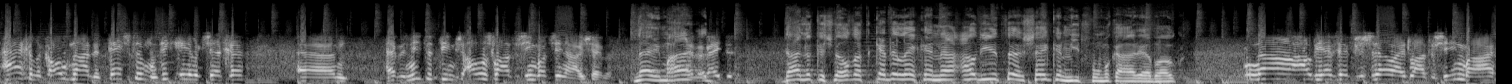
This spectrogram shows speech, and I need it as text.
eigenlijk ook na de testen, moet ik eerlijk zeggen, ehm, hebben niet de teams alles laten zien wat ze in huis hebben. Nee, maar weten... duidelijk is wel dat Cadillac en Audi het zeker niet voor elkaar hebben ook. Nou, Audi heeft even zijn snelheid laten zien, maar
